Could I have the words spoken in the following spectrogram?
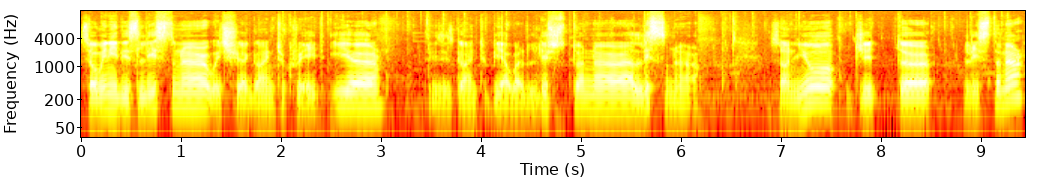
So we need this listener, which we are going to create here. This is going to be our listener listener. So new jitter listener.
